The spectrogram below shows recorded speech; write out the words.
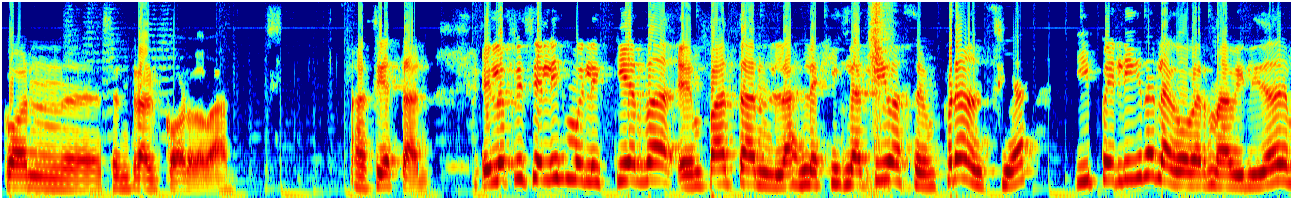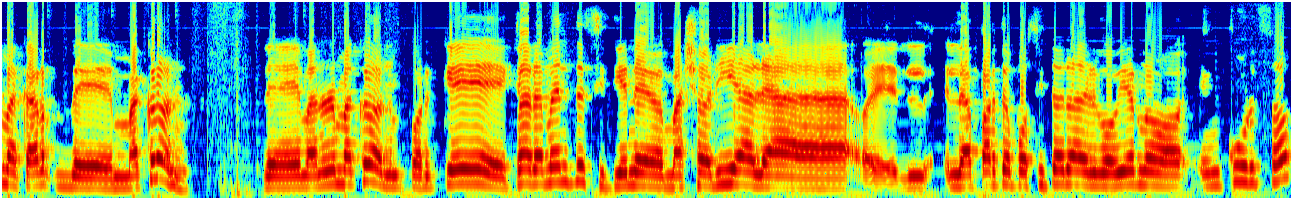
con eh, Central Córdoba. Así están. El oficialismo y la izquierda empatan las legislativas en Francia y peligra la gobernabilidad de, Macron, de Manuel Macron, porque claramente si tiene mayoría la, la parte opositora del gobierno en curso,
